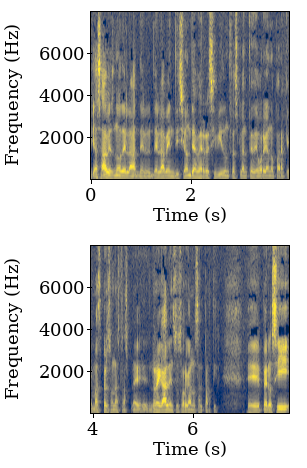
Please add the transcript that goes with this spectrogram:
ya sabes, ¿no? De la, de, la bendición de haber recibido un trasplante de órgano para que más personas eh, regalen sus órganos al partir. Eh, pero sí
